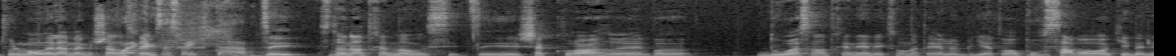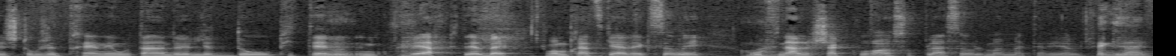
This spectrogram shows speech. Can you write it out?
tout le monde a la même chance. Fait que que, ça soit équitable. c'est un entraînement aussi. Chaque coureur euh, va, doit s'entraîner avec son matériel obligatoire pour savoir, OK, ben là, je suis obligé de traîner autant de litres d'eau, puis telle, Ouais. une couverte, puis tel, ben, je vais me pratiquer avec ça. Mais au Ouais. final, chaque coureur sur place a le même matériel. Fait que- Exact.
